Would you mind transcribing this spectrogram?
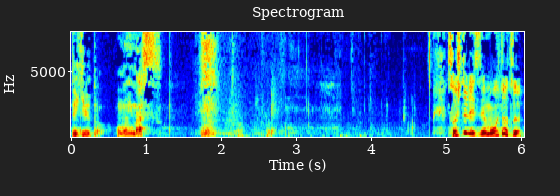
できると思います。そしてですね、もう一つ、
